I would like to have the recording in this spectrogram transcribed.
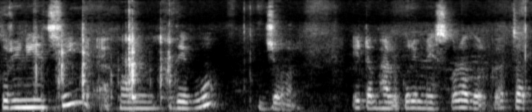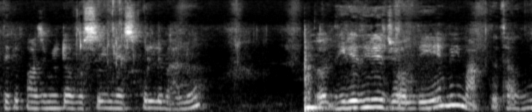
করে নিয়েছি। এখন দেব জল। এটা ভালো করে ম্যাশ করা দরকার। চার থেকে পাঁচ মিনিট অবশ্যই ম্যাশ করলে ভালো। তো ধীরে ধীরে জল দিয়ে আমি মাখতে থাকব।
